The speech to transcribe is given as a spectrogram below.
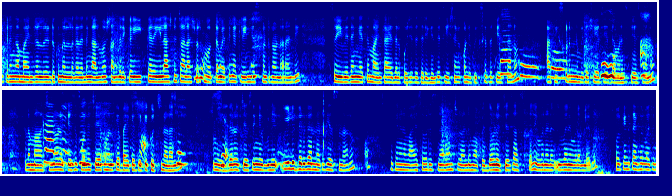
ఇక్కడ ఇంకా మా ఇంట్లో రెండుకున్న వాళ్ళు కదండి ఇంకా ఆల్మోస్ట్ అందరు ఇక్కడ ఇక్కడ ఈ లాస్ట్ నుంచి ఆ లాస్ట్ వరకు మొత్తం అయితే ఇంకా క్లీన్ చేసుకుంటూనే ఉన్నారండి. సో ఈ విధంగా అయితే మా ఇంట్లో ఆయుధాల పూజ అయితే జరిగింది. తీసినాక కొన్ని పిక్స్ అయితే చేస్తాను. ఆ పిక్స్ కూడా నేను మీతో షేర్ చేద్దామనేసి చేస్తాను. ఇక్కడ మా చిన్నోడు వచ్చేసి పూజ చేయకముందుకే బైక్ అయితే ఎక్కి కూర్చున్నాడండి. ఇంకా ఇద్దరు వచ్చేసి ఇంకా వీళ్ళిద్దరిది అన్నట్టు చేస్తున్నారు. ఇక నేను వాయిస్ ఓవర్ ఇస్తున్నాను. చూడండి మా పెద్దోడు వచ్చేసి అస్సలు ఇవ్వన ఇవ్వనివ్వడం లేదు. ఓకే అండి థ్యాంక్ ఫర్ వాచింగ్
